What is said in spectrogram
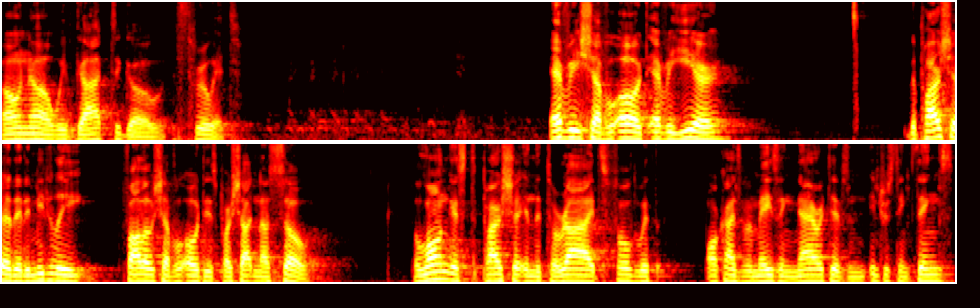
Oh no, we've got to go through it. Every Shavuot, oh, every year, the parsha that immediately follows Shavuot is Parshat Naso, the longest parsha in the Torah. It's filled with all kinds of amazing narratives and interesting things.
